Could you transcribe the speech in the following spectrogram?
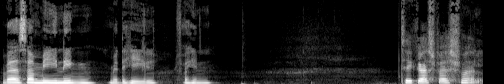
hvad er så meningen med det hele for hende? Det er et godt spørgsmål.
